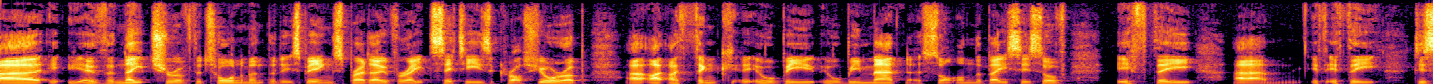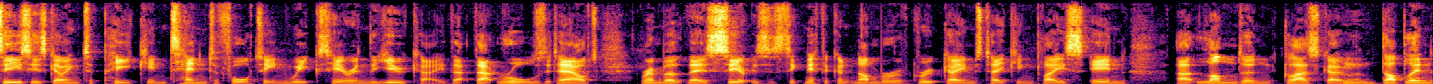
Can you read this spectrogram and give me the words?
Uh, it- the nature of the tournament that it's being spread over eight cities across Europe, uh, I, I think it will be it will be madness on, on the basis of if the um, if, if the disease is going to peak in 10 to 14 weeks here in the UK, that that rules it out. Remember, there's ser- there's a significant number of group games taking place in uh, London, Glasgow, and Dublin,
